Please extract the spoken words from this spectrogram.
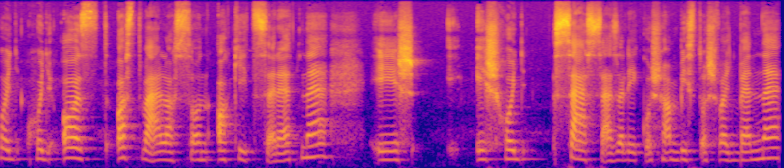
hogy, hogy azt, azt válasszon, akit szeretne, és, és hogy százszázalékosan biztos vagy benne,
